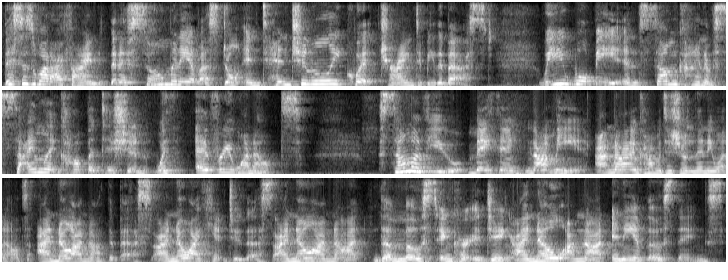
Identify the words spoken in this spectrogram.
This is what I find that if so many of us don't intentionally quit trying to be the best, we will be in some kind of silent competition with everyone else. Some of you may think, not me, I'm not in competition with anyone else. I know I'm not the best. I know I can't do this. I know I'm not the most encouraging. I know I'm not any of those things.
